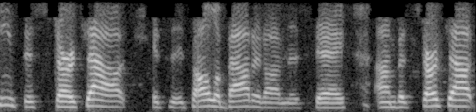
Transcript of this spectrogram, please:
15th, this starts out it's it's all about it on this day. Um, but starts out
